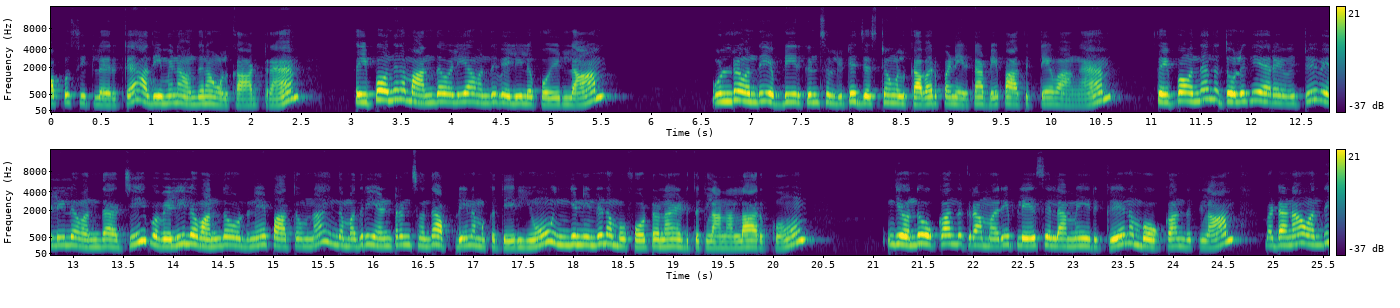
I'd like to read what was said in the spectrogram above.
ஆப்போசிட்டில் இருக்குது அதையுமே நான் வந்து நான் உங்களுக்கு காட்டுறேன். ஸோ இப்போ வந்து நம்ம அந்த வழியாக வந்து வெளியில் போயிடலாம். உள்ள வந்து எப்படி இருக்குன்னு சொல்லிட்டு ஜஸ்ட் உங்களுக்கு கவர் பண்ணியிருக்கேன். அப்படியே பார்த்துக்கிட்டே வாங்க. ஸோ இப்போ வந்து அந்த தொழுகை அறை விட்டு வெளியில் வந்தாச்சு. இப்போ வெளியில் வந்த உடனே பார்த்தோம்னா இந்த மாதிரி என்ட்ரன்ஸ் வந்து அப்படியே நமக்கு தெரியும். இங்கே நின்று நம்ம ஃபோட்டோலாம் எடுத்துக்கலாம். நல்லாயிருக்கும் இங்கே வந்து உட்காந்துக்கிற மாதிரி பிளேஸ் எல்லாமே இருக்குது நம்ம உட்காந்துக்கலாம் பட் ஆனால் வந்து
